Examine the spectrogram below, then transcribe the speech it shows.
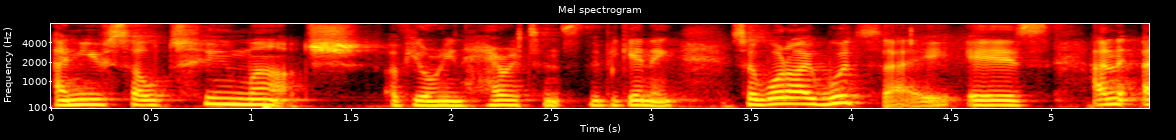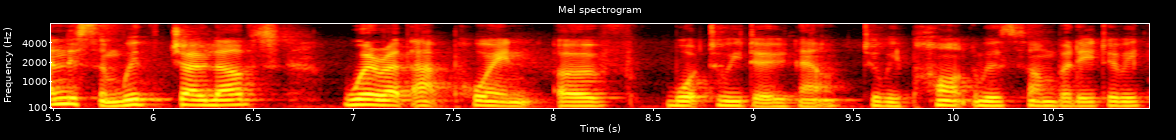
And you've sold too much of your inheritance in the beginning. So, what I would say is, and, and listen, with Jo Loves, we're at that point of what do we do now? Do we partner with somebody? Do we?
